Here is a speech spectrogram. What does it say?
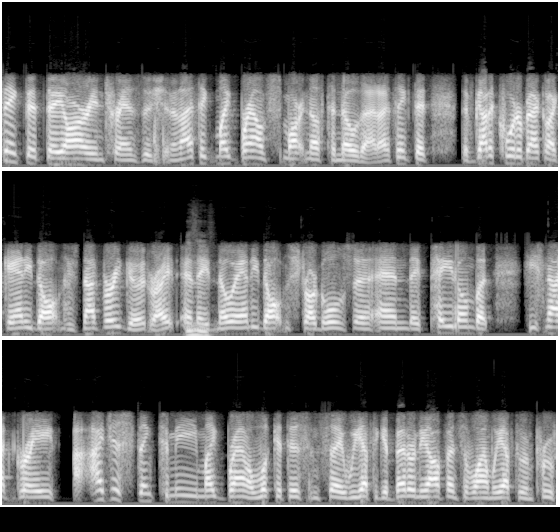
think that they are in transition, and I think Mike Brown's smart enough to know that. I think that they've got a quarterback like Andy Dalton who's not very good, right? And mm-hmm. they know Andy Dalton struggles, and, they paid him, but he's not great. I, I just think to me, Mike Brown will look at this and say, we have to get better in the offensive line. We have to improve.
